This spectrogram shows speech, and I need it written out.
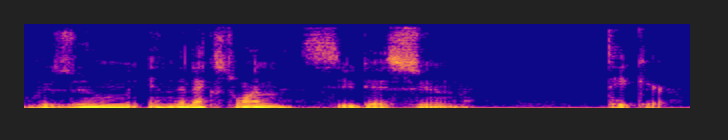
resume in the next one. See you guys soon. Take care.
